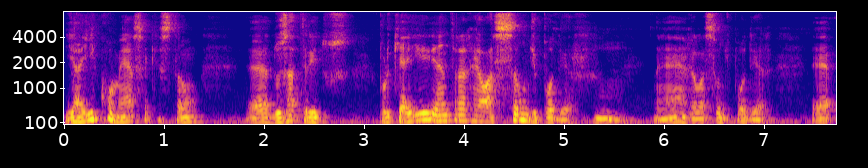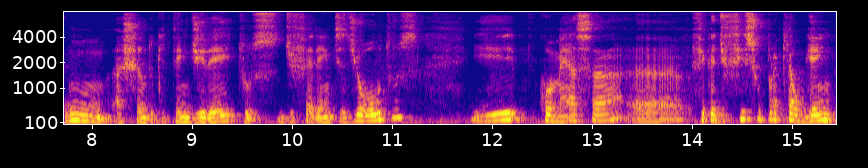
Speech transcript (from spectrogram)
E aí começa a questão é, dos atritos, porque aí entra a relação de poder, hum. né? A relação de poder. É, um achando que tem direitos diferentes de outros e começa, uh, fica difícil para que alguém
